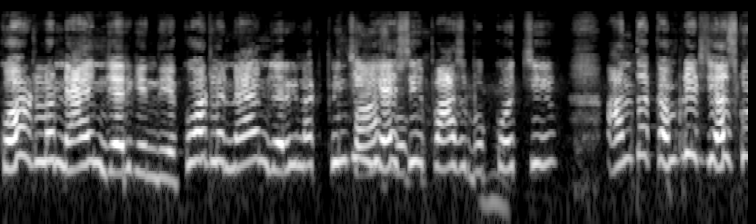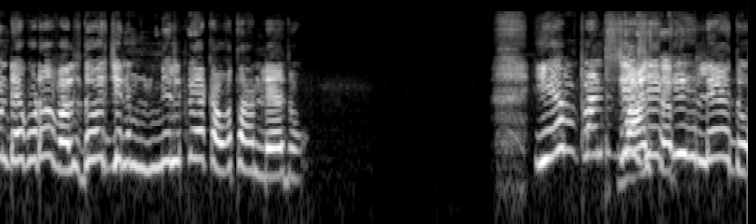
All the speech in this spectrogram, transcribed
కోర్టులో న్యాయం జరిగింది. కోర్టులో న్యాయం జరిగి నాకు పింఛన్ వేసి పాస్బుక్ వచ్చి అంతా కంప్లీట్ చేసుకుంటే కూడా వాళ్ళు దౌర్జన్యం నిలిపేక అవుతాం లేదు. ఏం పంట చేసేకి లేదు.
